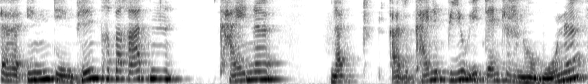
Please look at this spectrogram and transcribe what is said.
äh, in den Pillenpräparaten keine also keine bioidentischen Hormone,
